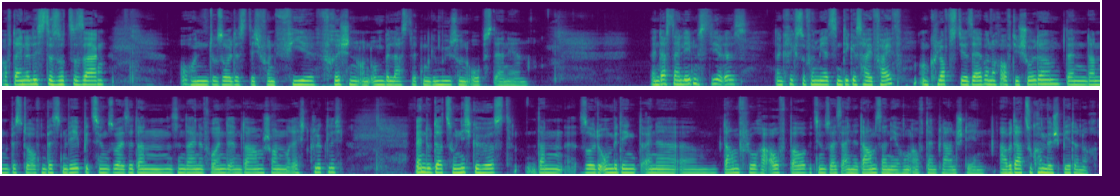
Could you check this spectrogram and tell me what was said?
auf deiner Liste sozusagen. Und du solltest dich von viel frischen und unbelasteten Gemüse und Obst ernähren. Wenn das dein Lebensstil ist, dann kriegst du von mir jetzt ein dickes High Five und klopfst dir selber noch auf die Schulter, denn dann bist du auf dem besten Weg, beziehungsweise dann sind deine Freunde im Darm schon recht glücklich. Wenn du dazu nicht gehörst, dann sollte unbedingt eine ähm, Darmflora-Aufbau beziehungsweise eine Darmsanierung auf deinem Plan stehen. Aber dazu kommen wir später noch.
